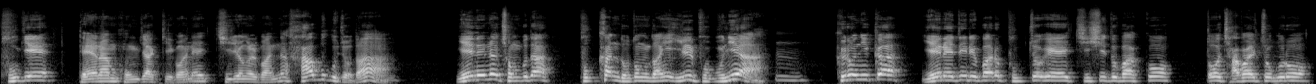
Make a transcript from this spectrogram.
북의 대남 공작기관의 지령을 받는 하부 구조다. 얘네는 전부 다 북한 노동당의 일부분이야. 음. 그러니까 얘네들이 바로 북쪽의 지시도 받고 또 자발적으로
